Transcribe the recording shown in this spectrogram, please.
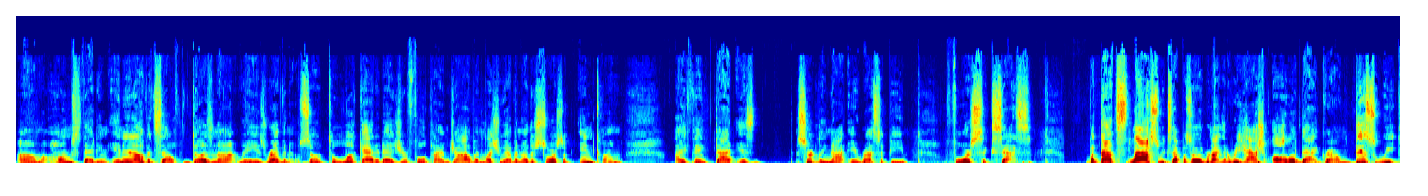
um, homesteading in and of itself does not raise revenue. So to look at it as your full time job, unless you have another source of income, I think that is certainly not a recipe for success. But that's last week's episode. We're not going to rehash all of that ground. This week,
